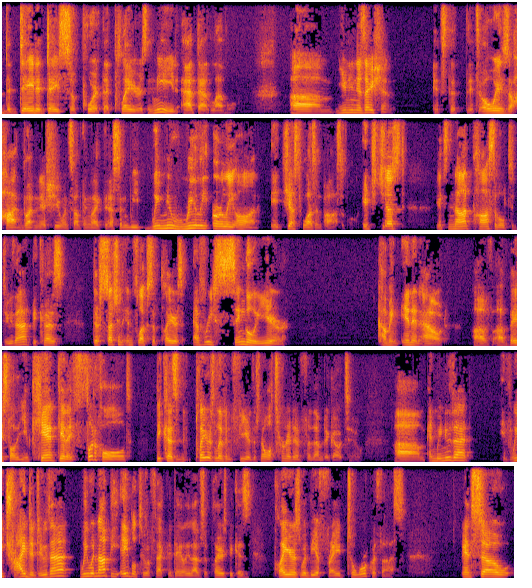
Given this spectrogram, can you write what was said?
the day to day support that players need at that level. Um, unionization. It's the it's always a hot button issue when something like this, and we we knew really early on it just wasn't possible. It's just it's not possible to do that because there's such an influx of players every single year coming in and out of, of baseball that you can't get a foothold because players live in fear. There's no alternative for them to go to. Um, and we knew that if we tried to do that, we would not be able to affect the daily lives of players because players would be afraid to work with us. And so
